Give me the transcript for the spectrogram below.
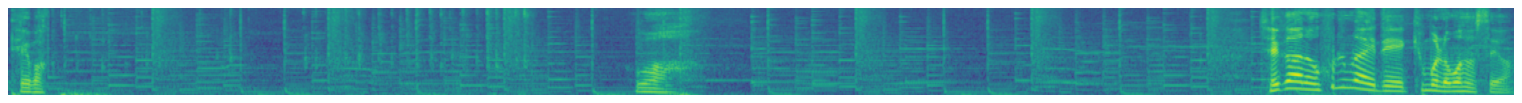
대박. 우와. 제가 아는 후룸라이드의 규모를 넘어섰어요.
